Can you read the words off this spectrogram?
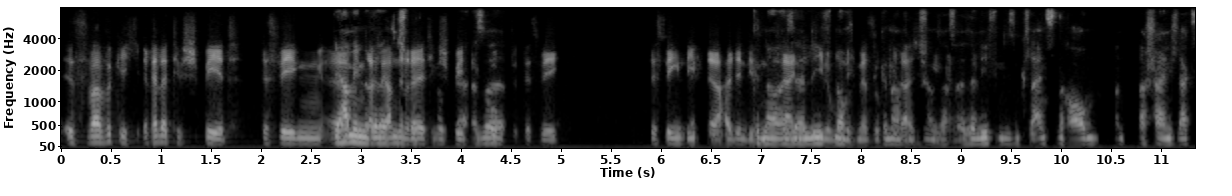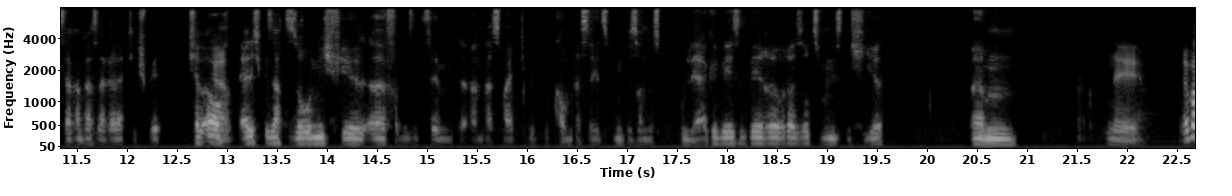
es war wirklich relativ spät. Deswegen, Wir haben ihn also wir haben relativ den spät relativ spät. Also- geguckt. Deswegen, deswegen lief er halt in diesem genau, also er kleinen lief Kino, noch, nicht mehr so genau, du schon sagst, also er lief in diesem kleinsten Raum und wahrscheinlich lag es daran, dass er relativ spät. Ich habe auch, Ja. ehrlich gesagt, so nicht viel äh, von diesem Film äh, andersweitig mitbekommen, dass er jetzt irgendwie besonders populär gewesen wäre oder so, zumindest nicht hier. Ähm, Nee. Aber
